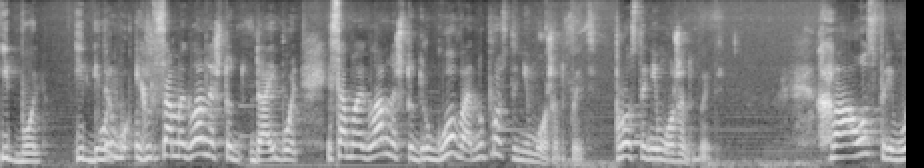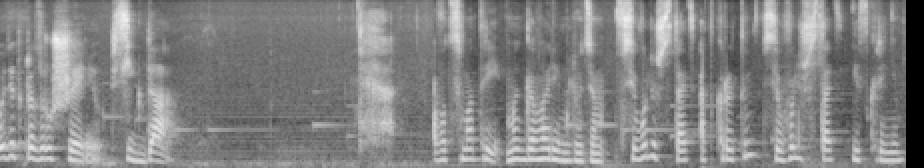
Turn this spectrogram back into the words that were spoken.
И боль. И И, боль. друго- и самое главное, что да, и боль. И самое главное, что другого, ну просто не может быть, просто не может быть. Хаос приводит к разрушению всегда. А вот смотри, мы говорим людям всего лишь стать открытым, всего лишь стать искренним.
